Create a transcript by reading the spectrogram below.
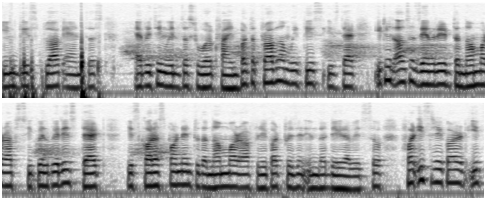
in this block and just everything will just work fine. But the problem with this is that it will also generate the number of SQL queries that is correspondent to the number of record present in the database. So for each record each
